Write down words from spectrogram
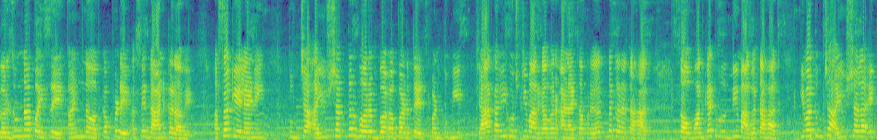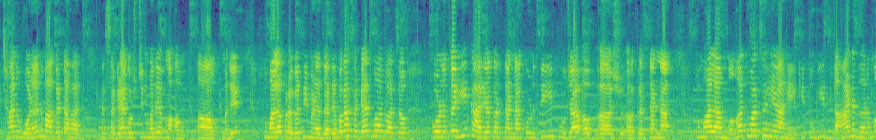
गरजूंना पैसे अन्न कपडे असे दान करावे. असं केल्याने तुमच्या आयुष्यात तर भर ब- पडतेच पण तुम्ही ज्या काही गोष्टी मार्गावर आणायचा प्रयत्न करत आहात सौभाग्यात वृद्धी मागत आहात किंवा तुमच्या आयुष्याला एक छान वळण मागत आहात त्या सगळ्या गोष्टींमध्ये म्हणजे तुम्हाला प्रगती मिळत जाते. बघा सगळ्यात महत्त्वाचं कोणतंही कार्य करताना कोणतीही पूजा श- करताना तुम्हाला महत्त्वाचं हे आहे की तुम्ही दान धर्म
